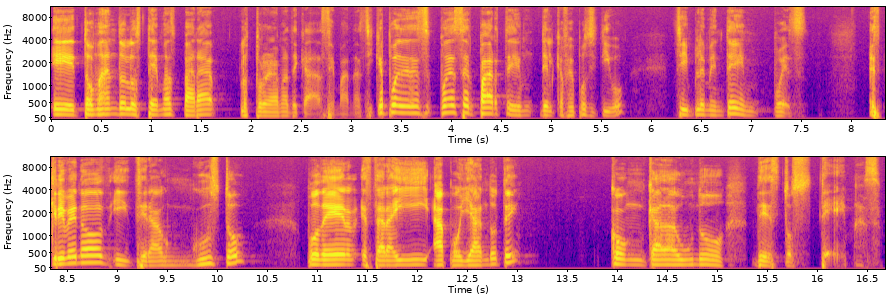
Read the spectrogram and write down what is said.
eh, tomando los temas para los programas de cada semana. Así que puedes, puedes ser parte del Café Positivo. Simplemente, pues, escríbenos y será un gusto poder estar ahí apoyándote con cada uno de estos temas.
